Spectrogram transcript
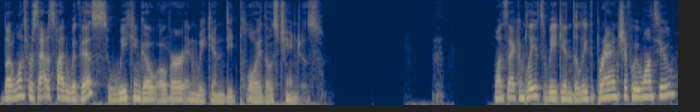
But once we're satisfied with this, we can go over and we can deploy those changes. Once that completes, we can delete the branch if we want to.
